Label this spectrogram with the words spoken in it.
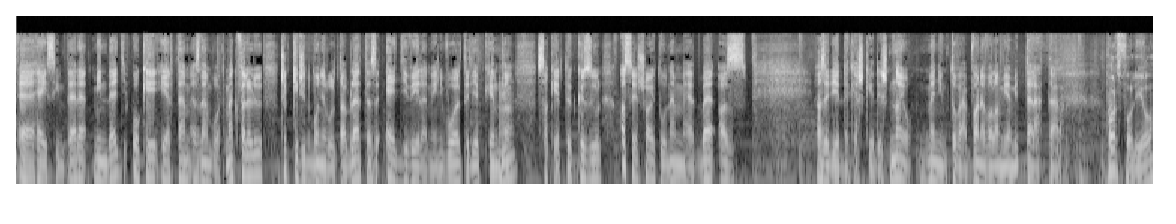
eh, helyszínt erre. Mindegy, oké, okay, értem, ez nem volt megfelelő, csak kicsit bonyolultabb lett. Ez egy vélemény volt egyébként mm. a szakértők közül. Az, hogy a sajtó nem mehet be, az az egy érdekes kérdés. Na jó, menjünk tovább. Van-e valami, amit te láttál? Portfólió.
